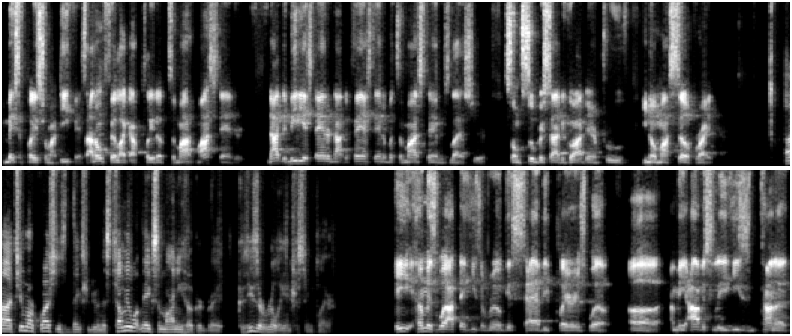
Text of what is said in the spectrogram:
and make some plays for my defense. I don't feel like I played up to my my standard not the media standard, not the fan standard, but to my standards last year. So I'm super excited to go out there and prove, you know, myself right. Uh, two more questions, and thanks for doing this. Tell me what makes Amani Hooker great because he's a really interesting player. He, him as well. I think he's a real good, savvy player as well. Uh, I mean, obviously, he's kind of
